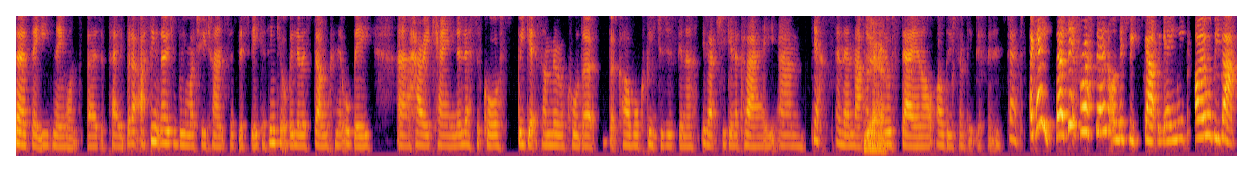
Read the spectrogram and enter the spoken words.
Thursday evening once Spurs have played. But I think those will be my two transfers this week. I think it will be Lewis Dunk and it will be uh, Harry Kane, unless of course we get some miracle that that Kyle Walker Peters is gonna is actually gonna play. Um, yeah, and then that, yeah. he'll stay, and I'll I'll do something different instead. Okay, that's it for us then on this week's Scout the Game Week. I will be back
